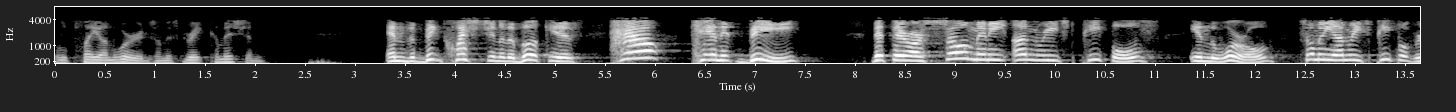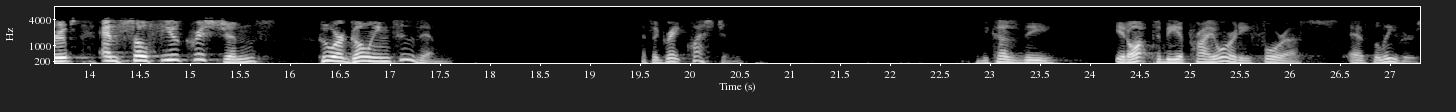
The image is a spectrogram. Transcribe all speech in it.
A little play on words on this Great Commission. And the big question of the book is, how can it be that there are so many unreached peoples in the world, so many unreached people groups, and so few Christians who are going to them? That's a great question. Because the, it ought to be a priority for us as believers.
